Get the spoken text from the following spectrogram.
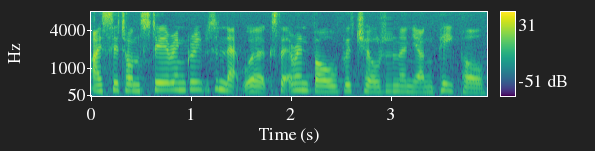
I sit on steering groups and networks that are involved with children and young people,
